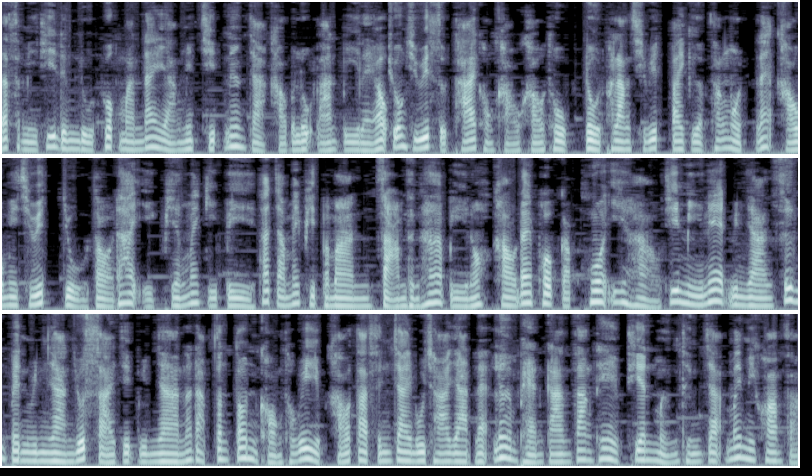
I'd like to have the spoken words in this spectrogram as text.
รัศมีที่ดึงดูดพวกมันได้อย่างมิดชิดเนื่องจากเขาบรรลุล้านปีแล้ว ช่วงชีวิตสุดท้ายของเขาเขาถูกดูดพลังชีวิตไปเกือบทั้งหมด และเขามีชีวิตอยู่ต่อได้อีกเพียงไม่กี่ปี ถ้าจำไม่ผิดประมาณ 3-5 ปีเนาะเขาได้พบกับฮัวอี้ห่าวที่มีเนตรวิญญาณ ซึ่งเป็นวิญญาณยุทธสายจิตวิญญาณระดับต้นๆของทวีป เขาตัดสินใจบูชายัดและเริ่มแผนการสร้างเทพเทียนเหมิงถึงจะไม่มีความสา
